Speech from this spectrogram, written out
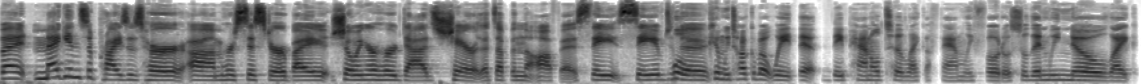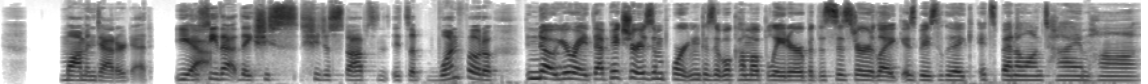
But Megan surprises her, um, her sister, by showing her her dad's chair that's up in the office. They saved Well, the. can we talk about wait that they panel to like a family photo, so then we know like mom and dad are dead. Yeah. You see that they she she just stops. And it's a one photo. No, you're right. That picture is important because it will come up later. But the sister, like, is basically like, "It's been a long time, huh?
